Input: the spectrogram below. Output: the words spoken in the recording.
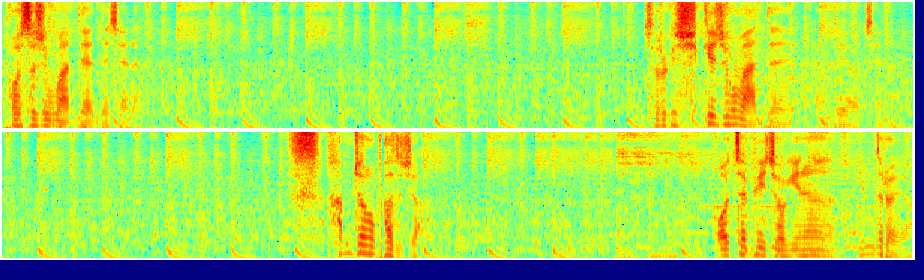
벌써 죽으면 안되는데 쟤는. 저렇게 쉽게 죽으면 안돼, 안돼요 쟤는. 함정을 파두죠 어차피 저기는 힘들어요.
